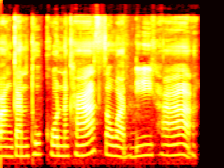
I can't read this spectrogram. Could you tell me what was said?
ปังๆกันทุกคนนะคะ สวัสดีค่ะ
